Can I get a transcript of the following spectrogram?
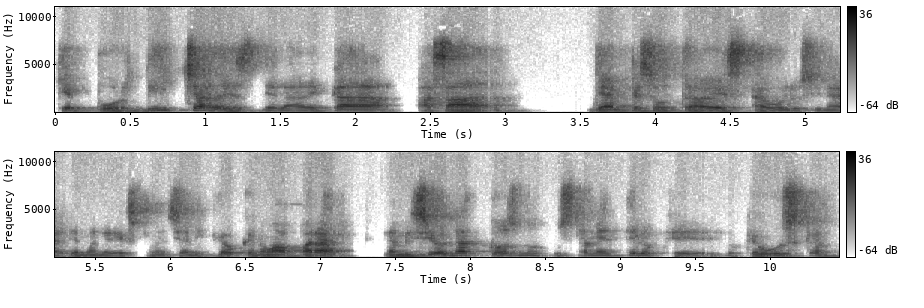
que por dicha desde la década pasada ya empezó otra vez a evolucionar de manera exponencial y creo que no va a parar. La misión LAT Cosmos justamente lo que, lo que busca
